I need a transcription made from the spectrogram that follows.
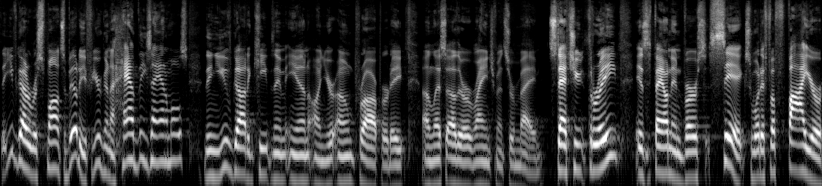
that you've got a responsibility. If you're going to have these animals, then you've got to keep them in on your own property unless other arrangements are made. Statute 3 is found in verse 6. What if a fire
